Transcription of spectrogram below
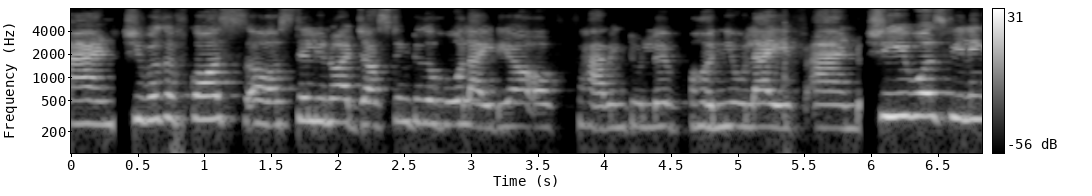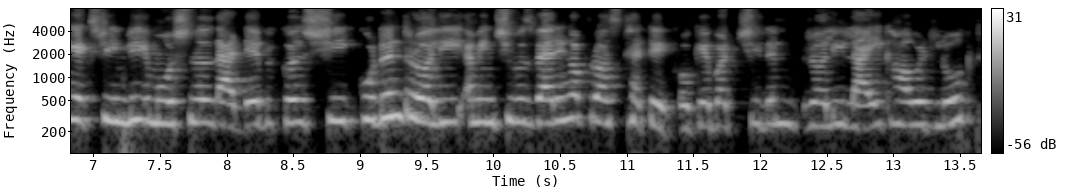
And she was of course uh, still you know adjusting to the whole idea of having to live her new life. And she was feeling extremely emotional that day because she couldn't really i mean she was wearing a prosthetic okay but she didn't really like how it looked.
